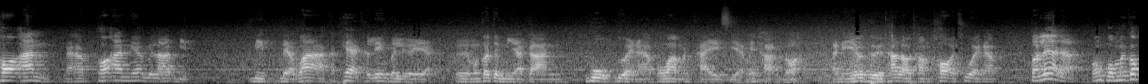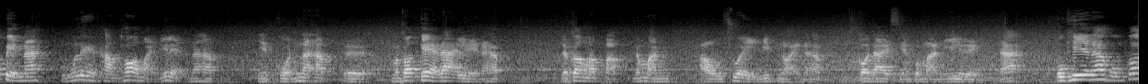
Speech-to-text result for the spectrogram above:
ท่ออั้นนะครับ ท่ออั้นเนี้ยเวลาบิด บิดแบบว่ากระแทกคันเร่งไปเลยอะเออมันก็จะมีอาการวูบด้วยนะครับเพราะว่ามันใครเสียไม่ทันเนาะอันนี้ก็คือถ้าเราทำท่อช่วยนะครับ ตอนแรกอะของผมมันก็เป็นนะ ผมก็เลยทำท่อใหม่นี่แหละนะครับ เหตุผลนะครับเออมันก็แก้ได้เลยนะครับ แล้วก็มาปรับน้ำมันเอาช่วยนิดหน่อยนะครับ ก็ได้เสียงประมาณนี้เลยนะโอเคนะผมก็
